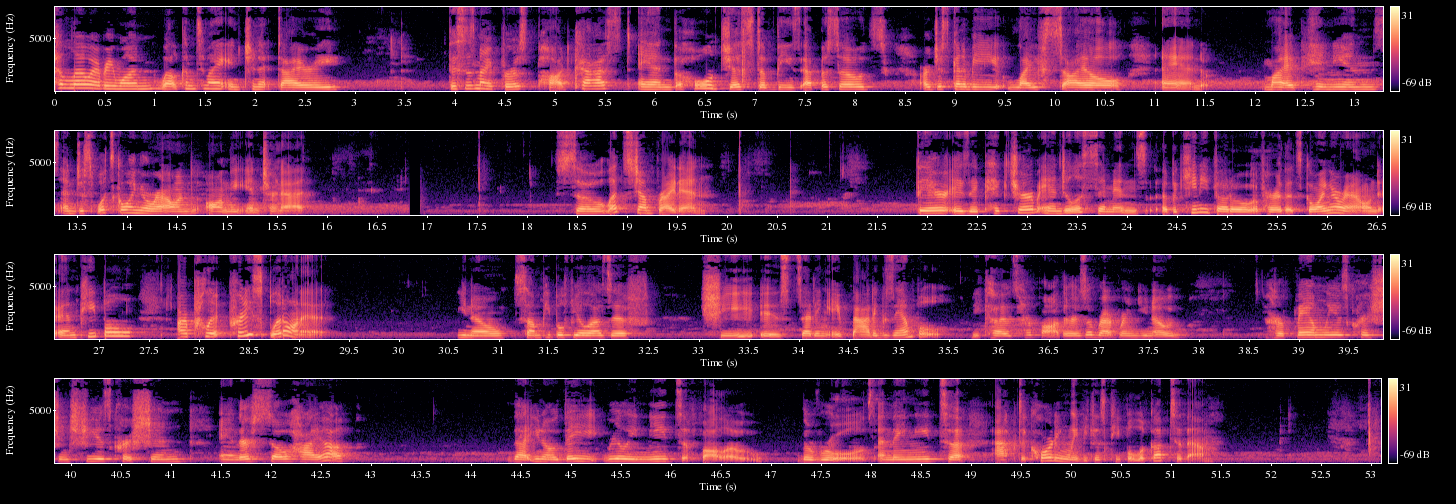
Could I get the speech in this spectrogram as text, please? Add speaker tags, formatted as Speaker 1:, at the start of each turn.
Speaker 1: Hello, everyone. Welcome to my internet diary. This is my first podcast, and the whole gist of these episodes are just going to be lifestyle and my opinions and just what's going around on the internet. So let's jump right in. There is a picture of Angela Simmons, a bikini photo of her that's going around, and people are pl- pretty split on it. You know, some people feel as if she is setting a bad example because her father is a reverend, you know, her family is Christian, she is Christian, and they're so high up that, you know, they really need to follow the rules and they need to act accordingly because people look up to them.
